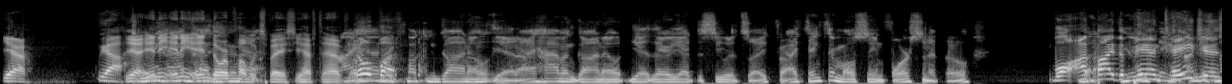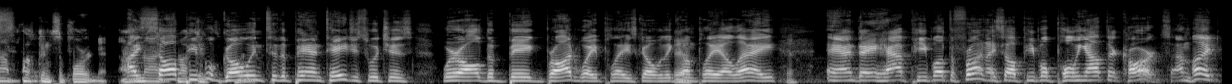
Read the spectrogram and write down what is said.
Yeah, yeah, Yeah, we any any indoor public now. space you have to have. I No, but- fucking gone out yet. I haven't gone out yet there yet to see what it's like. I think they're mostly enforcing it though. Well, I by the here's thing, I'm Pantages. just not fucking supporting it. I'm I not saw people supporting go into the Pantages, which is where all the big Broadway plays go when they Yeah. come play LA, and they have people at the front. And I saw people pulling out their cards. I'm like,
